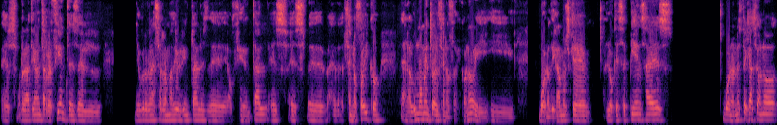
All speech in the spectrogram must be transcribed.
es relativamente reciente, es del, yo creo que la Sierra Madre Oriental es de occidental, es, es eh, cenozoico, en algún momento del cenozoico, ¿no? Y, y, bueno, digamos que lo que se piensa es, bueno, en este caso no,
